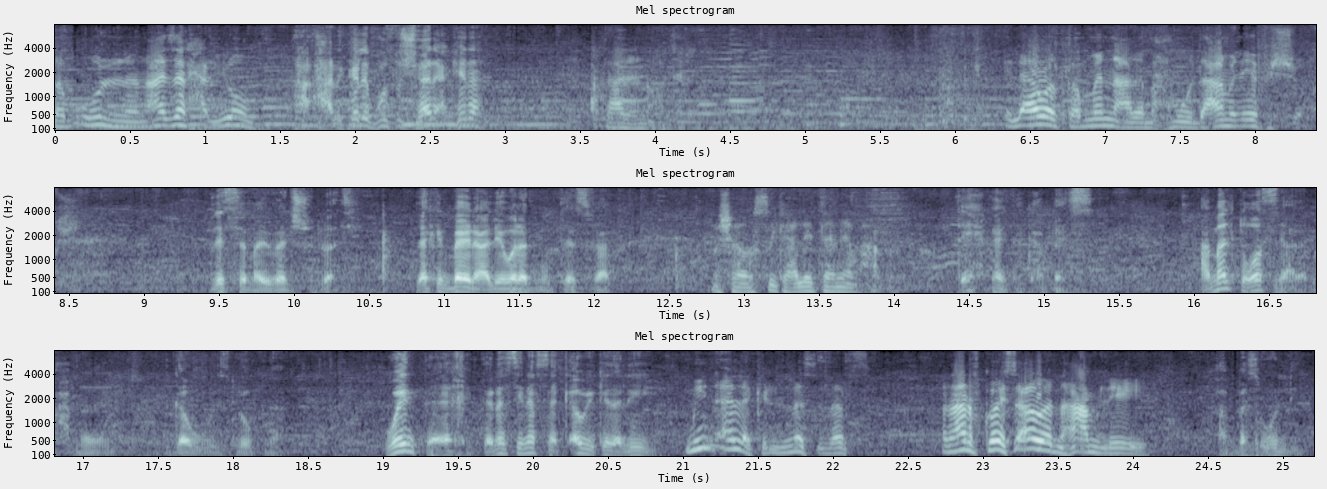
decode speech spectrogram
طب قول أنا عايز ألحق اليوم. هنتكلم في وسط الشارع كده؟ تعالى نقعد. الأول طمنا على محمود عامل إيه في الشغل؟ لسه ما يبانش دلوقتي لكن باين عليه ولد ممتاز فعلا. مش هوصيك عليه تاني يا محمد. إيه حكايتك يا عباس. عمال توصي على محمود اتجوز لبنى. وأنت يا أخي أنت ناسي نفسك قوي كده ليه؟ مين قالك ان الناس نفسي؟ أنا عارف كويس قوي أنا هعمل إيه. عباس قول لي.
